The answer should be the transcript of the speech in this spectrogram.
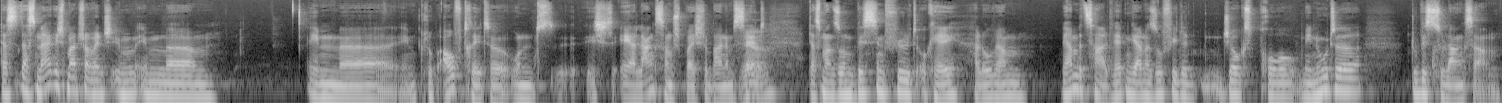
Das, das merke ich manchmal, wenn ich im, im, ähm, im, äh, im Club auftrete und ich eher langsam spreche bei einem Set, Ja. dass man so ein bisschen fühlt, okay, hallo, wir haben, wir haben bezahlt, wir hätten gerne so viele Jokes pro Minute, du bist zu langsam.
